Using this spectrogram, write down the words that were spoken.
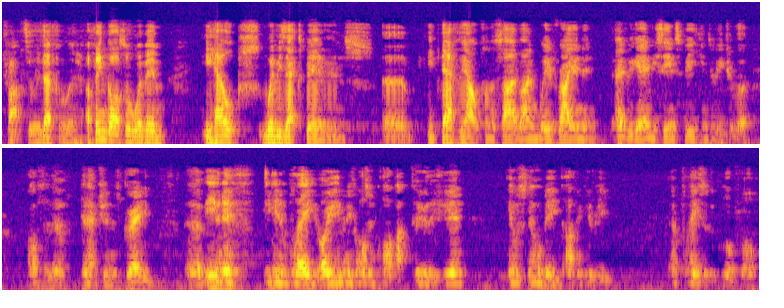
factor in it. Definitely. I think also with him, he helps with his experience. Um, he definitely helps on the sideline with Ryan in every game you see him speaking to each other. Obviously, the connection is great. Um, even if he didn't play, or even if he wasn't quarterback two this year, he'll still be, I think he'll be a place at the club for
